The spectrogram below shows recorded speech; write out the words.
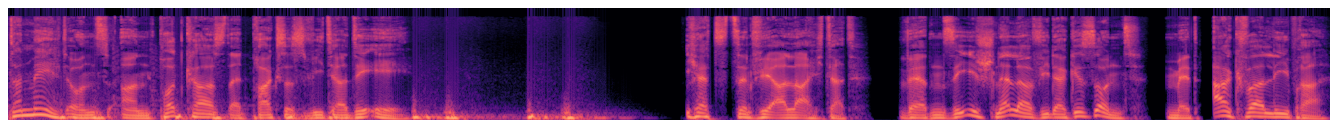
Dann mailt uns an podcast.praxisvita.de. Jetzt sind wir erleichtert. Werden Sie schneller wieder gesund mit Aqua Libra,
